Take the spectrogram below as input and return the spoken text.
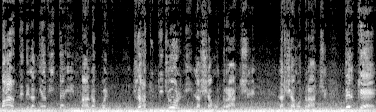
parte della mia vita è in mano a qualcuno. Già tutti i giorni lasciamo tracce, lasciamo tracce. Perché?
